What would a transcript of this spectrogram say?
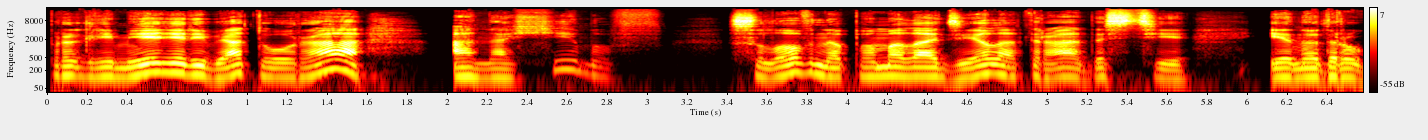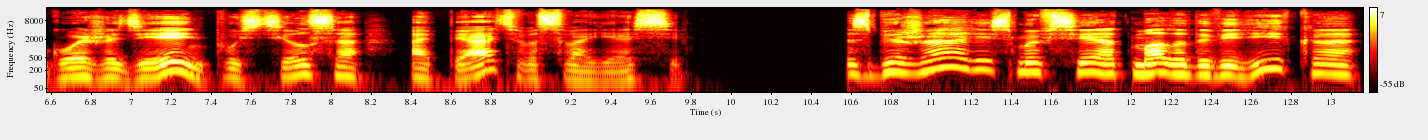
Прогремели ребята «Ура!», а Нахимов словно помолодел от радости и на другой же день пустился опять во свояси. Сбежались мы все от мала до велика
